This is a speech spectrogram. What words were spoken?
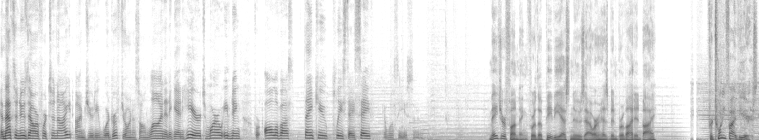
And that's the news hour for tonight. I'm Judy Woodruff. Join us online and again here tomorrow evening for all of us Thank you. Please stay safe, and we'll see you soon. Major funding for the PBS NewsHour has been provided by For 25 years,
